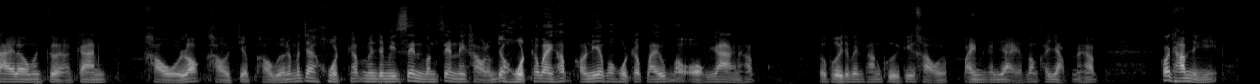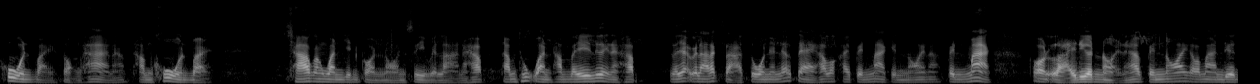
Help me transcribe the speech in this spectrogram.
กายเรามันเกิดอาการเข่าล็อกเข่าเจ็บเข่าเบื่อแล้วมันจะหดครับมันจะมีเส้นบางเส้นในเข่าแล้วมันจะหดเข้าไปครับคราวนี้พอหดเข้าไปปุ๊บเอาออกยากนะครับ เผลอๆจะเป็นพังผืดที่เข่าไปกันใหญ่ต้องขยับนะครับ ก็ทำอย่างนี้คู่กันไปสองท่านะครับทำคู่กันไป เช้ากลางวันเย็นก่อนนอนสี่เวลานะครับทำทุกวันทำไปเรื่อยๆนะครับระยะเวลารักษาตัวเนี่ยแล้วแต่ครับว่าใครเป็นมากเป็นน้อยนะเป็นมากก็หลายเดือนหน่อยนะครับ เป็นน้อยก็ประมาณเดือน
